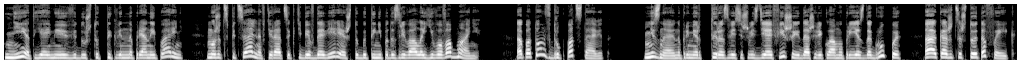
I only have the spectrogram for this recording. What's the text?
Нет, я имею в виду, что тыквенно-пряный парень может специально втираться к тебе в доверие, чтобы ты не подозревала его в обмане. А потом вдруг подставит. Не знаю, например, ты развесишь везде афиши и дашь рекламу приезда группы, а окажется, что это фейк.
